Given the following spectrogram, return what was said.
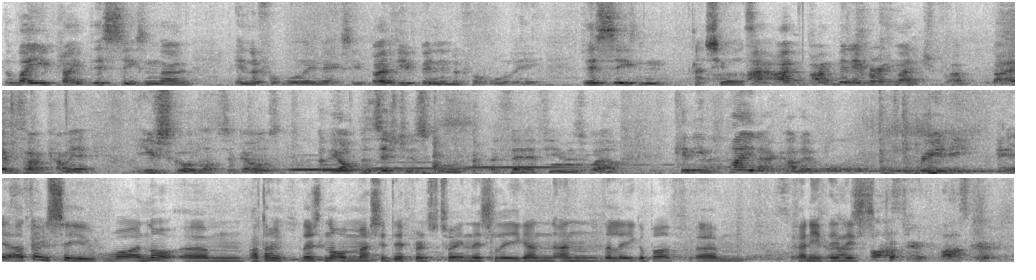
the way you played this season though in the football league next season? Both of you've been in the football league. This season, That's yours. I, I've, I've been here very much. I, but every time I come here, you've scored lots of goals, but the opposition scored a fair few as well. Can you play that kind of really? Yeah, I don't see why not. Um, I don't. There's not a massive difference between this league and, and the league above. Um, if anything, it's pro- Foster, Foster.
